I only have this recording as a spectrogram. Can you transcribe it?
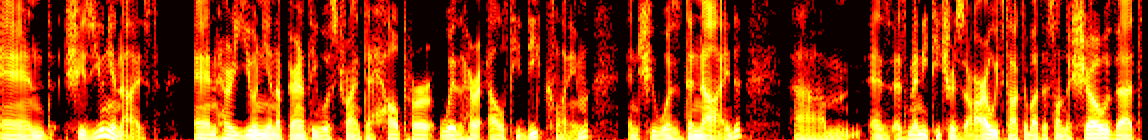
and she's unionized. And her union apparently was trying to help her with her LTD claim, and she was denied um, as as many teachers are. We've talked about this on the show that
